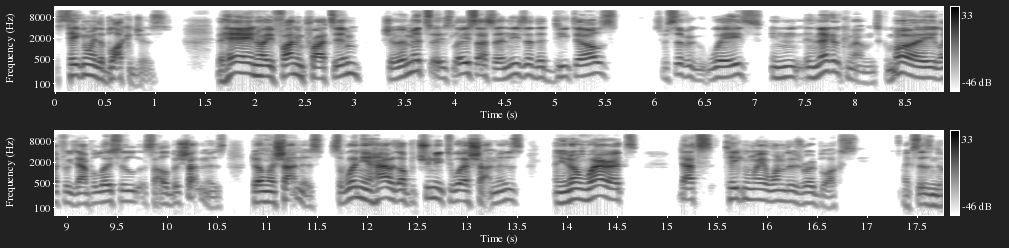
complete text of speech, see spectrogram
It's taking away the blockages. And these are the details, specific ways in, in negative commandments. Like, for example, don't wear shatnez. So when you have the opportunity to wear shatnez and you don't wear it, that's taking away one of those roadblocks. Like says in the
